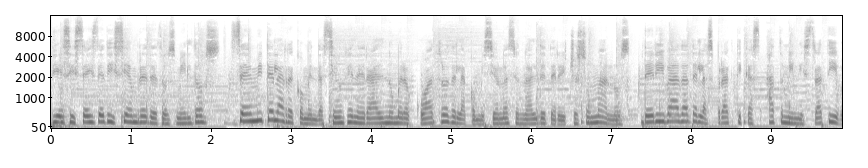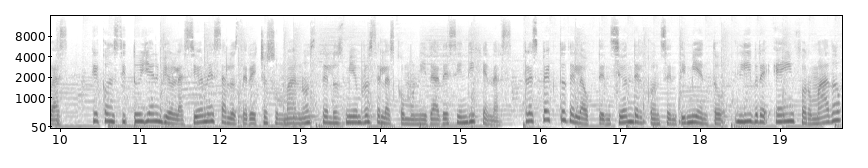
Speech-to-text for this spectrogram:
16 de diciembre de 2002, se emite la Recomendación General número 4 de la Comisión Nacional de Derechos Humanos, derivada de las prácticas administrativas que constituyen violaciones a los derechos humanos de los miembros de las comunidades indígenas, respecto de la obtención del consentimiento libre e informado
